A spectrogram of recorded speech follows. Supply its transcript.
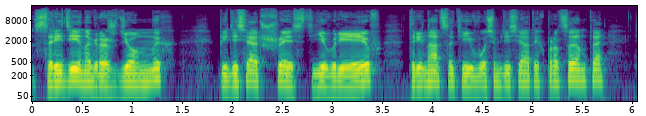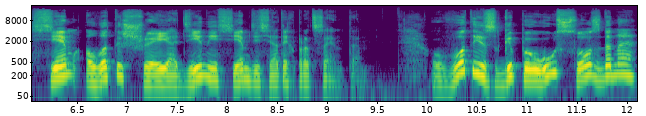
Среди награжденных 56 евреев, 13,8%, 7 латышей, 1,7%. Вот из ГПУ создана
